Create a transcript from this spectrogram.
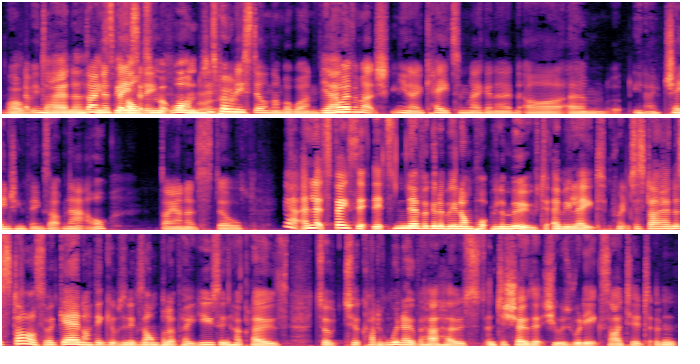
well, I mean, Diana Diana's is the basically- ultimate one. Right, she's yeah. probably still number one. Yeah. However much you know, Kate and Meghan are, are um, you know, changing things up now. Diana's still Yeah, and let's face it, it's never going to be an unpopular move to emulate Princess Diana's style. So again, I think it was an example of her using her clothes to to kind of win over her host and to show that she was really excited and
